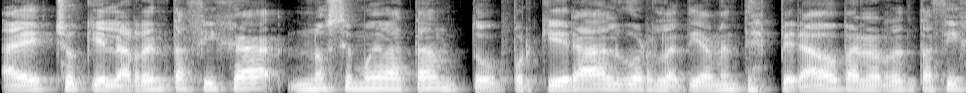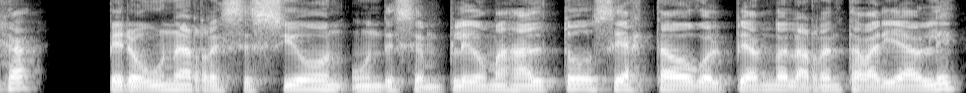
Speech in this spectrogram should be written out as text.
ha hecho que la renta fija no se mueva tanto porque era algo relativamente esperado para la renta fija, pero una recesión, un desempleo más alto se ha estado golpeando a la renta variable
